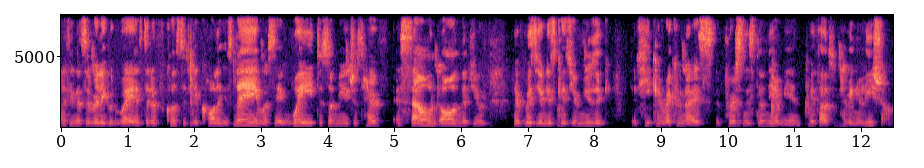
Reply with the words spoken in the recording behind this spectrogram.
I think that's a really good way. Instead of constantly calling his name or saying wait or something, you just have a sound on that you have with you. In this case, your music that he can recognize the person is still near me and without having a leash on.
